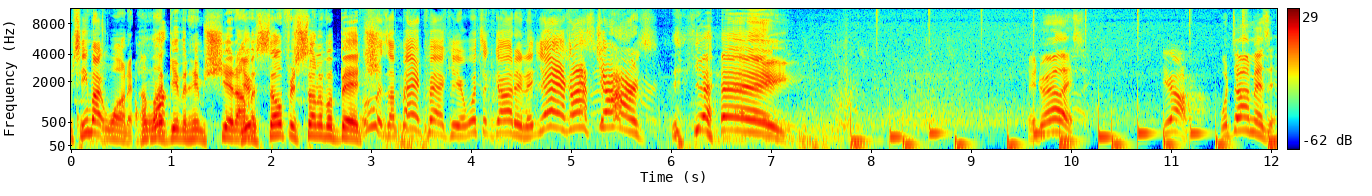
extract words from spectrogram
Neebs. He might want it. I'm whore. not giving him shit. I'm You- a selfish son of a bitch. Ooh, there's a backpack here. What's it got in it? Yeah, glass jars. Yay! Hey, Dralis, Yeah. What time is it?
